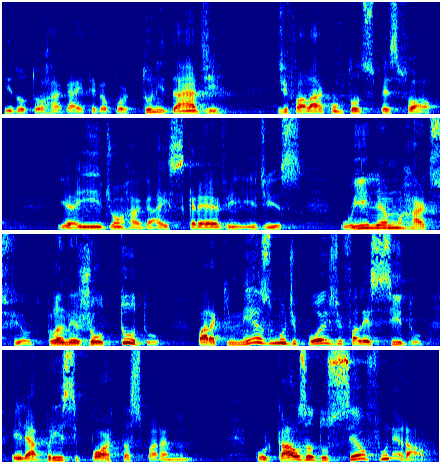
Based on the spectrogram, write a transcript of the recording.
E o Dr. Haggai teve a oportunidade de falar com todo esse pessoal. E aí John Haggai escreve e diz: William Hartsfield planejou tudo para que, mesmo depois de falecido, ele abrisse portas para mim. Por causa do seu funeral,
